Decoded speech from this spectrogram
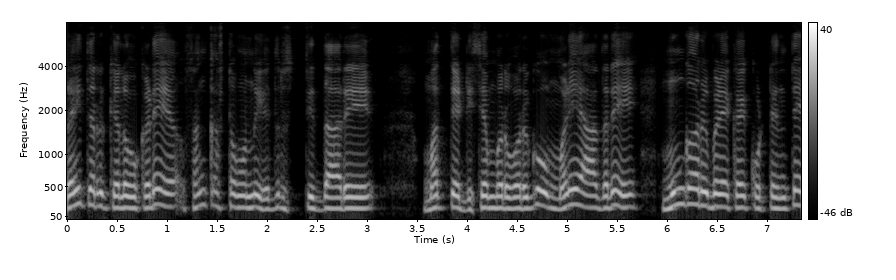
ರೈತರು ಕೆಲವು ಕಡೆ ಸಂಕಷ್ಟವನ್ನು ಎದುರಿಸುತ್ತಿದ್ದಾರೆ. ಮತ್ತೆ ಡಿಸೆಂಬರ್ವರೆಗೂ ಮಳೆ ಆದರೆ ಮುಂಗಾರು ಬೆಳೆ ಕೈಕೊಟ್ಟಂತೆ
